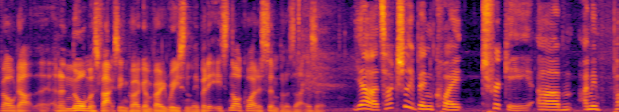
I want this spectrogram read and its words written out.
rolled out an enormous vaccine program very recently, but it's not quite as simple as that, is it? Yeah, it's actually been quite tricky. Um, I mean, p-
